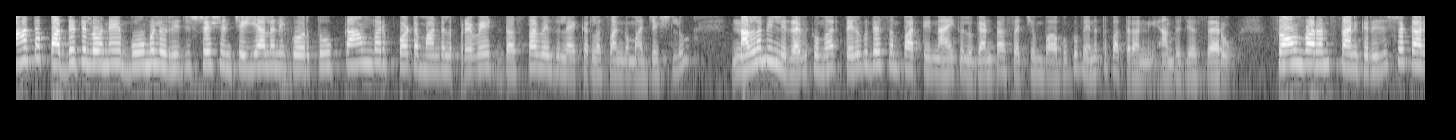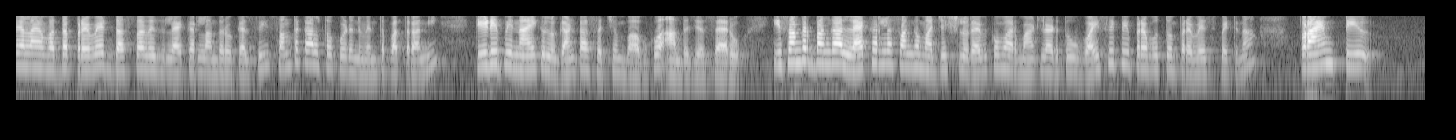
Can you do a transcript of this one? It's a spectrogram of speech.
పాత పద్ధతిలోనే భూములు రిజిస్ట్రేషన్ చేయాలని కోరుతూ కాంవర్కోట మండల ప్రైవేట్ దస్తావేజు లేఖర్ల సంఘం అధ్యక్షులు నల్లమిల్లి రవికుమార్ తెలుగుదేశం పార్టీ నాయకులు గంటా సత్యంబాబుకు వినతపత్రాన్ని అందజేశారు. సోమవారం స్థానిక రిజిస్టర్ కార్యాలయం వద్ద ప్రైవేట్ దస్తావేజు లేఖర్లందరూ కలిసి సంతకాలతో కూడిన వినతపత్రాన్ని టీడీపీ నాయకులు గంటా సత్యంబాబుకు అందజేశారు. ఈ సందర్భంగా లేఖర్ల సంఘం అధ్యక్షులు రవికుమార్ మాట్లాడుతూ వైసీపీ ప్రభుత్వం ప్రవేశపెట్టిన ప్రైమ్ టీ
